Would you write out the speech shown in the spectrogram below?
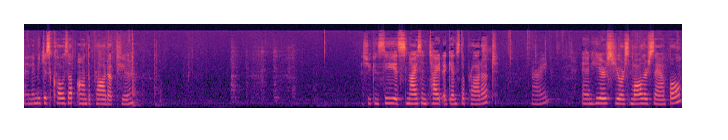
And let me just close up on the product here. As you can see, it's nice and tight against the product. All right. And here's your smaller sample.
